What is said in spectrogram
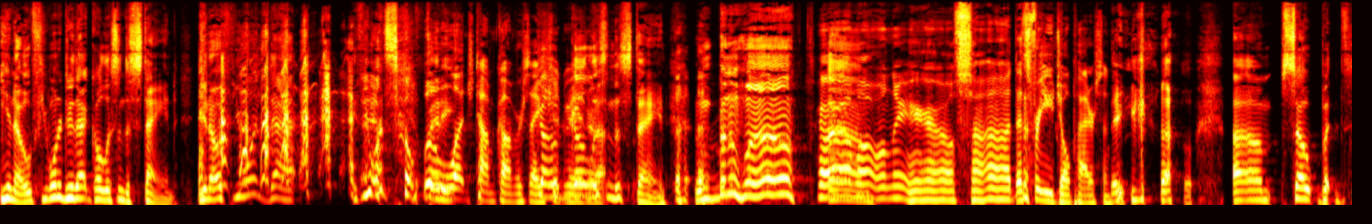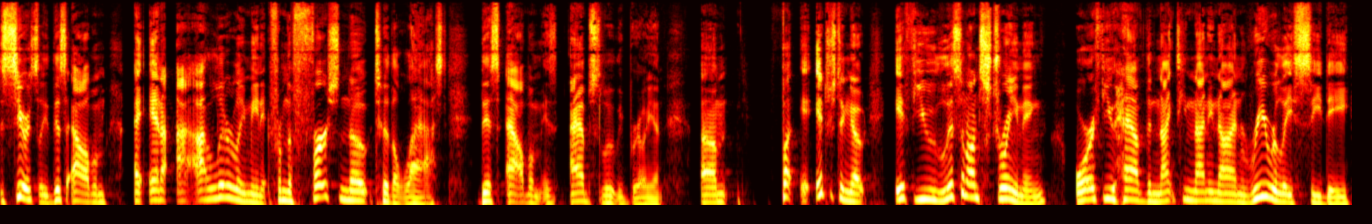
you know if you want to do that go listen to Staind you know if you want that if you want self-pity Little lunchtime conversation. go, go listen to Staind. It's been a while. I'm on the outside. That's for you, Joel Patterson. There you go. Um, so, but seriously, this album, and I, I literally mean it, from the first note to the last, this album is absolutely brilliant. Um, but interesting note: if you listen on streaming. Or if you have the 1999 re-release CD,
